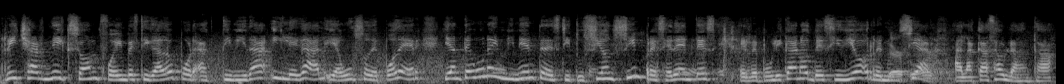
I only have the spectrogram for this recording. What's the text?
Richard Nixon fue investigado por actividad ilegal y abuso de poder y ante una inminente destitución sin precedentes, el republicano decidió renunciar a la Casa Blanca.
